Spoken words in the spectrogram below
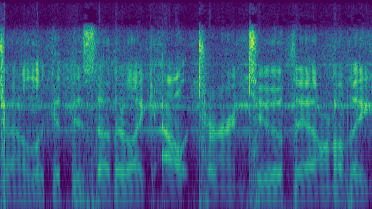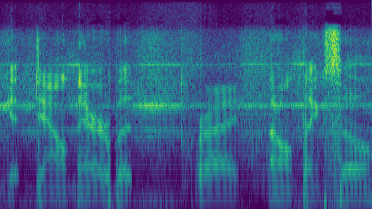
Trying to look at this other like out turn too. If they, I don't know if they can get down there, but Right. I don't think so.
